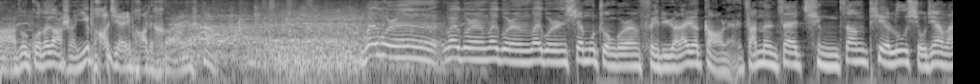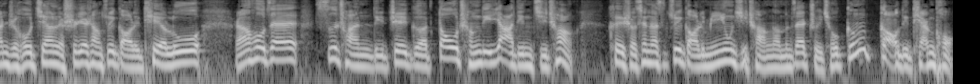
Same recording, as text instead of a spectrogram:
啊，就郭德纲说，一泡接一泡的喝，你看。外国人，外国人，外国人，外国人羡慕中国人飞得越来越高了。咱们在青藏铁路修建完之后，建了世界上最高的铁路，然后在四川的这个稻城的亚丁机场，可以说现在是最高的民用机场。我们在追求更高的天空。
